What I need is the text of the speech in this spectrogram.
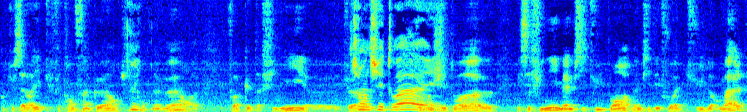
Quand tu es salarié, tu fais 35 heures, tu fais 39 heures que tu as fini, euh, tu, rentres chez toi. Tu rentres chez toi euh, et c'est fini, même si tu y penses, même si des fois tu dors mal.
